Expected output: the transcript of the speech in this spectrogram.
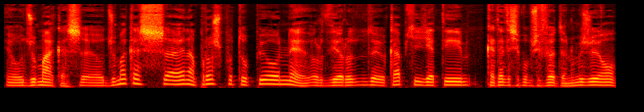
Ε, ο Τζουμάκας. Ε, ο Τζουμάκας, ένα πρόσωπο το οποίο, ναι, διαρωτούνται κάποιοι γιατί κατέθεσε υποψηφιότητα. Νομίζω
